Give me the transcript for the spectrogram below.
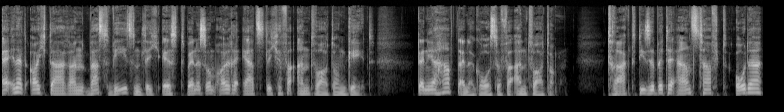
Erinnert euch daran, was wesentlich ist, wenn es um eure ärztliche Verantwortung geht. Denn ihr habt eine große Verantwortung. Tragt diese Bitte ernsthaft oder,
